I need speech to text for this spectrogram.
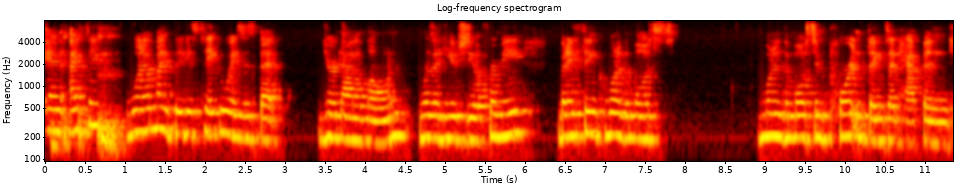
And I think one of my biggest takeaways is that you're not alone was a huge deal for me. But I think one of the most one of the most important things that happened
